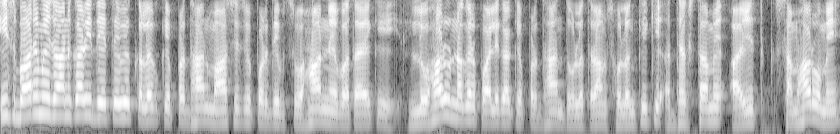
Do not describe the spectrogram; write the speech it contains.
इस बारे में जानकारी देते हुए क्लब के प्रधान महासचिव प्रदीप चौहान ने बताया कि लोहारू नगर पालिका के प्रधान दौलतराम सोलंकी की अध्यक्षता में आयोजित समारोह में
